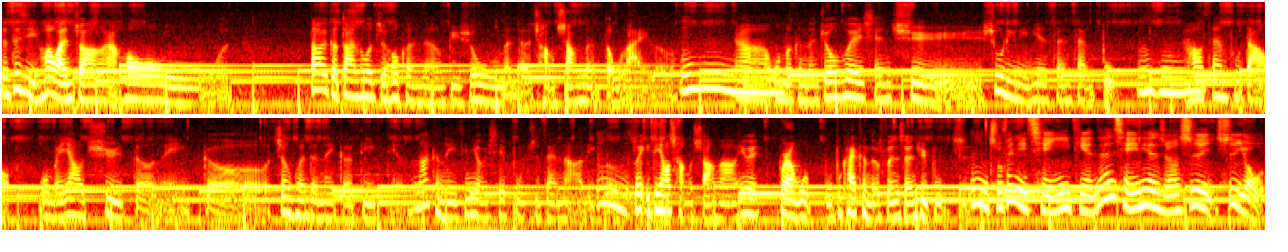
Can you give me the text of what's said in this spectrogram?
就自己化完妆，然后到一个段落之后，可能比如说我们的厂商们都来了，嗯，那我们可能就会先去树林里面散散步，嗯哼，然后散步到我们要去的那个证婚的那个地点。那可能已经有一些布置在那里了，所以一定要厂商啊，因为不然我我不开可能分身去布置。嗯，除非你前一天，但是前一天的时候是是有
